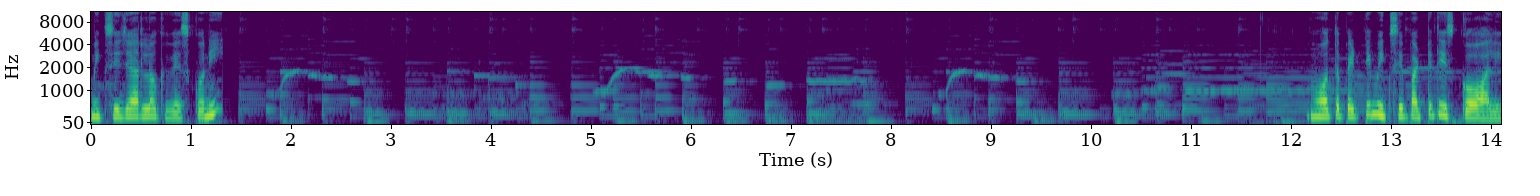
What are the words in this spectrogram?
మిక్సీ జార్లోకి వేసుకొని మూత పెట్టి మిక్సీ పట్టి తీసుకోవాలి.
